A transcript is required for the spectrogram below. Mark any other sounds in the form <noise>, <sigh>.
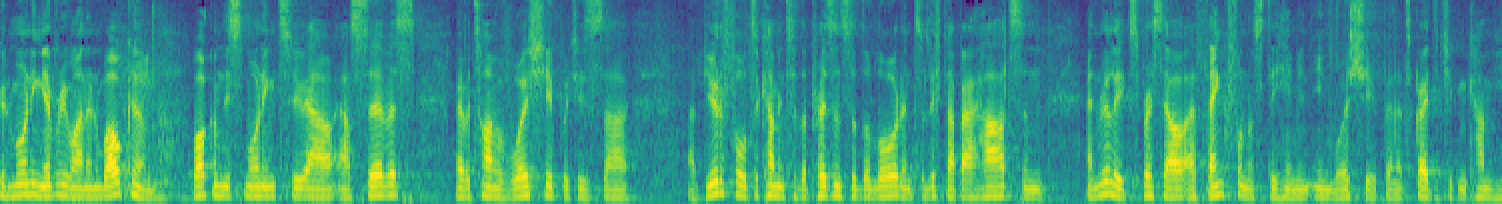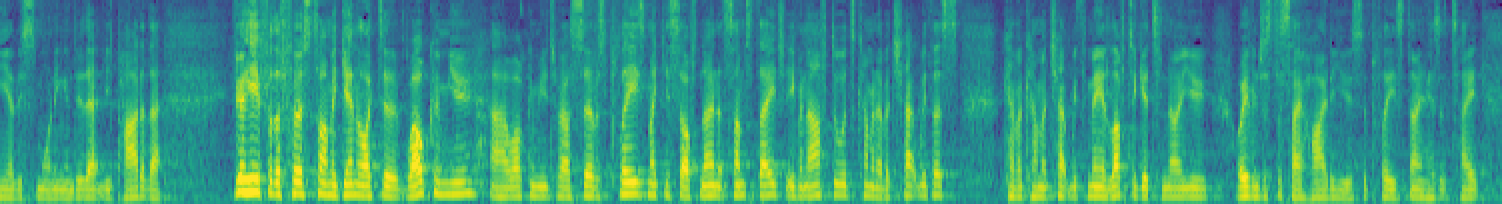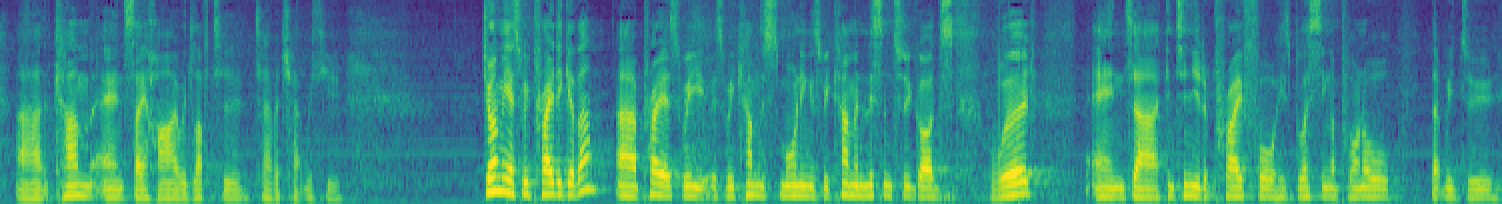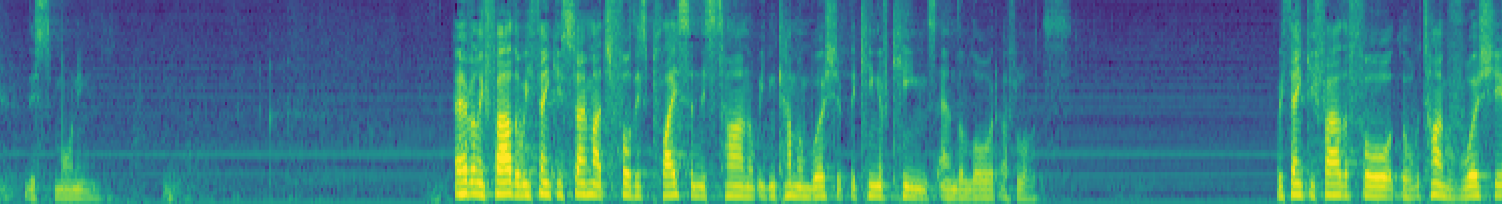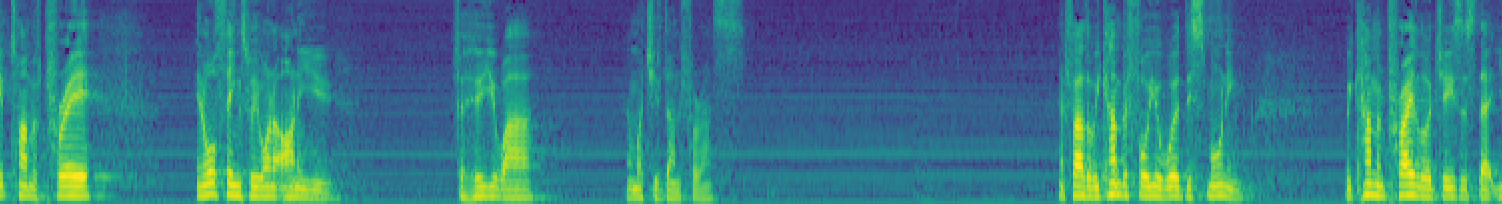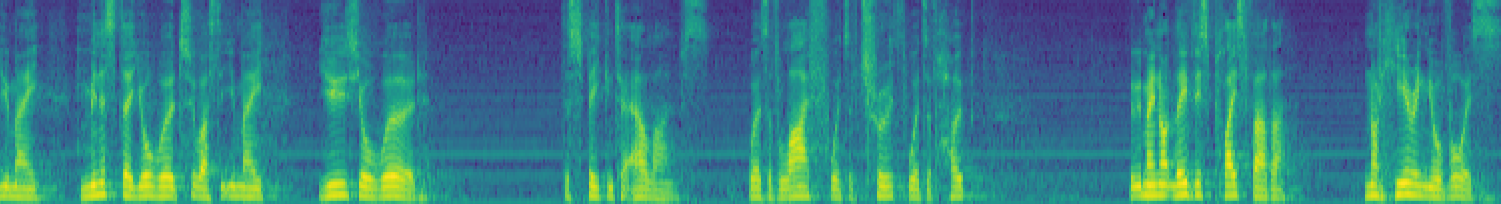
Good morning, everyone, and welcome. Welcome this morning to our, our service. We have a time of worship, which is uh, uh, beautiful to come into the presence of the Lord and to lift up our hearts and, and really express our, our thankfulness to Him in, in worship. And it's great that you can come here this morning and do that and be part of that. If you're here for the first time again, I'd like to welcome you, uh, welcome you to our service. Please make yourself known at some stage, even afterwards. Come and have a chat with us come and come and chat with me. I'd love to get to know you or even just to say hi to you. So please don't hesitate. Uh, come and say hi. We'd love to, to have a chat with you. Join me as we pray together. Uh, pray as we, as we come this morning, as we come and listen to God's word and uh, continue to pray for his blessing upon all that we do this morning. Heavenly Father, we thank you so much for this place and this time that we can come and worship the King of Kings and the Lord of Lords. We thank you, Father, for the time of worship, time of prayer. In all things, we want to honor you for who you are and what you've done for us. And Father, we come before your word this morning. We come and pray, Lord Jesus, that you may minister your word to us, that you may use your word to speak into our lives words of life, words of truth, words of hope. That we may not leave this place, Father, not hearing your voice,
